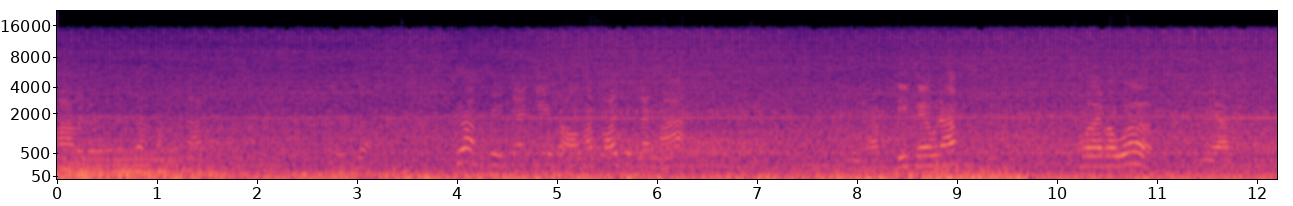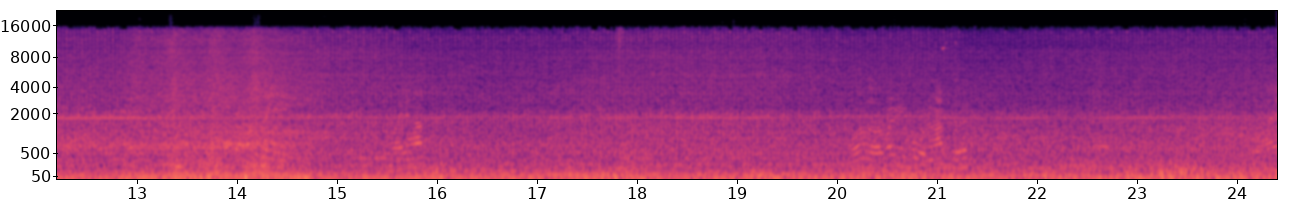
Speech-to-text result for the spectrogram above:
พาไปดูเครื่องฝั่งนู้นนะครับเครื่อง 4JG 2ครับ 110 แรงม้า นี่ครับ ดีเซลนะครับโมไลพาวเวอร์นี่ครับสวยนะครับหัวเหอะไม่มีบูดนะครับพื้นสวย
